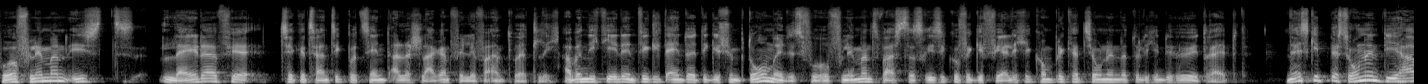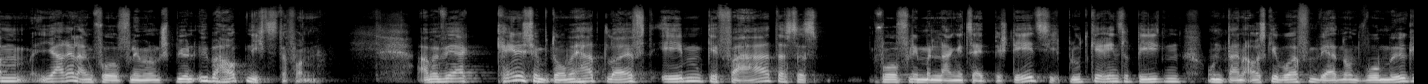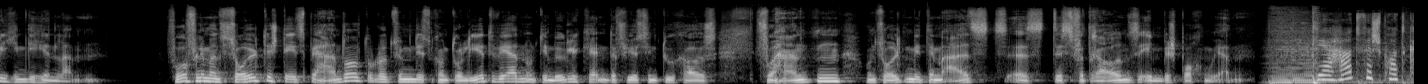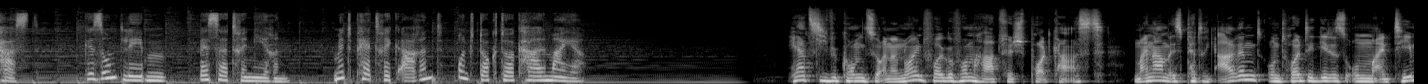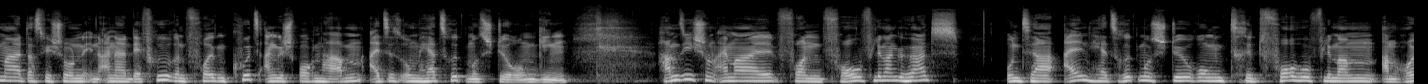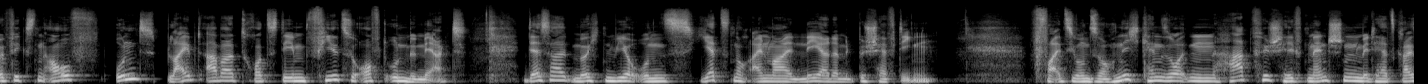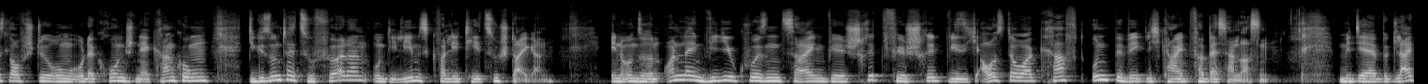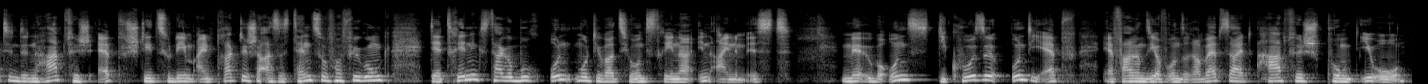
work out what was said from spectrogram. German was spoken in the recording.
Vorflimmern ist leider für ca. 20 Prozent aller Schlaganfälle verantwortlich. Aber nicht jeder entwickelt eindeutige Symptome des Vorhofflimmerns, was das Risiko für gefährliche Komplikationen natürlich in die Höhe treibt. Na, es gibt Personen, die haben jahrelang Vorhofflimmern und spüren überhaupt nichts davon. Aber wer keine Symptome hat, läuft eben Gefahr, dass das Vorhofflimmern lange Zeit besteht, sich Blutgerinnsel bilden und dann ausgeworfen werden und womöglich im Gehirn landen. Vorflimmern sollte stets behandelt oder zumindest kontrolliert werden und die Möglichkeiten dafür sind durchaus vorhanden und sollten mit dem Arzt äh, des Vertrauens eben besprochen werden. Der Hartfisch Podcast. Gesund leben, besser trainieren. Mit Patrick Arendt und Dr. Karl Mayer. Herzlich willkommen zu einer neuen Folge vom Hartfisch Podcast. Mein Name ist Patrick Arendt und heute geht es um ein Thema, das wir schon in einer der früheren Folgen kurz angesprochen haben, als es um Herzrhythmusstörungen ging. Haben Sie schon einmal von Vorhofflimmern gehört? Unter allen Herzrhythmusstörungen tritt Vorhofflimmern am häufigsten auf und bleibt aber trotzdem viel zu oft unbemerkt. Deshalb möchten wir uns jetzt noch einmal näher damit beschäftigen. Falls Sie uns noch nicht kennen sollten, Hartfisch hilft Menschen mit Herz-Kreislauf-Störungen oder chronischen Erkrankungen, die Gesundheit zu fördern und die Lebensqualität zu steigern. In unseren Online-Videokursen zeigen wir Schritt für Schritt, wie sich Ausdauer, Kraft und Beweglichkeit verbessern lassen. Mit der begleitenden Hartfisch-App steht zudem ein praktischer Assistent zur Verfügung, der Trainingstagebuch und Motivationstrainer in einem ist. Mehr über uns, die Kurse und die App erfahren Sie auf unserer Website hardfish.io.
